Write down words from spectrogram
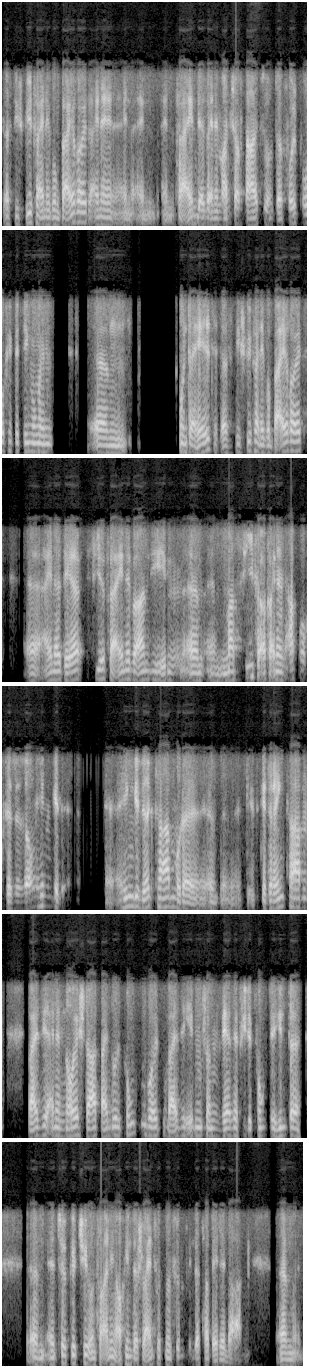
dass die Spielvereinigung Bayreuth eine, ein, ein, ein Verein, der seine Mannschaft nahezu unter Vollprofibedingungen ähm, unterhält, dass die Spielvereinigung Bayreuth äh, einer der vier Vereine waren, die eben ähm, äh, massiv auf einen Abbruch der Saison hinge äh, hingewirkt haben oder äh, gedrängt haben, weil sie einen Neustart bei null Punkten wollten, weil sie eben schon sehr, sehr viele Punkte hinter ähm, Türkgücü und vor allen Dingen auch hinter Schweinfurt 05 in der Tabelle lagen. Ähm,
